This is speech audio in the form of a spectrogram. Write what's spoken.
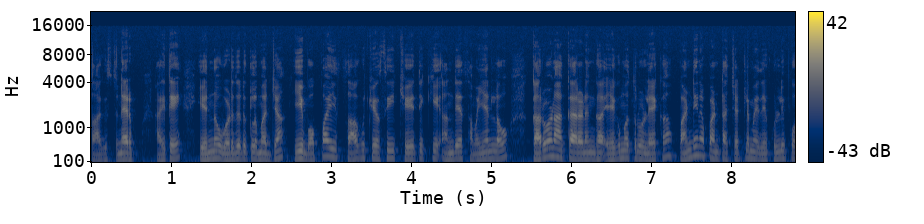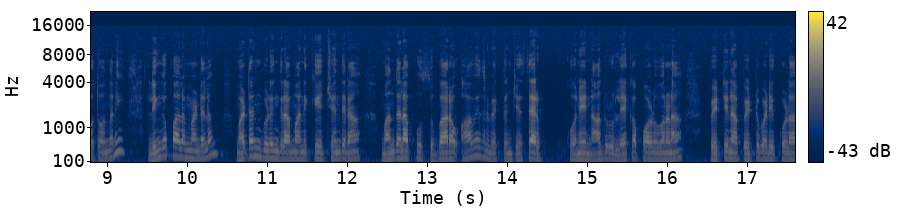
సాగిస్తున్నారు. అయితే ఎన్నో ఒడిదుడుకుల మధ్య ఈ బొప్పాయి సాగు చేసి చేతికి అందే సమయంలో కరోనా కారణంగా ఎగుమతులు లేక పండిన పంట చెట్ల మీదే కుళ్ళిపోతోందని లింగపాలెం మండలం మటన్గూడెం గ్రామానికి చెందిన మందలాపు సుబ్బారావు ఆవేదన వ్యక్తం చేశారు. కొనే నాదుడు లేకపోవడం వలన పెట్టిన పెట్టుబడి కూడా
